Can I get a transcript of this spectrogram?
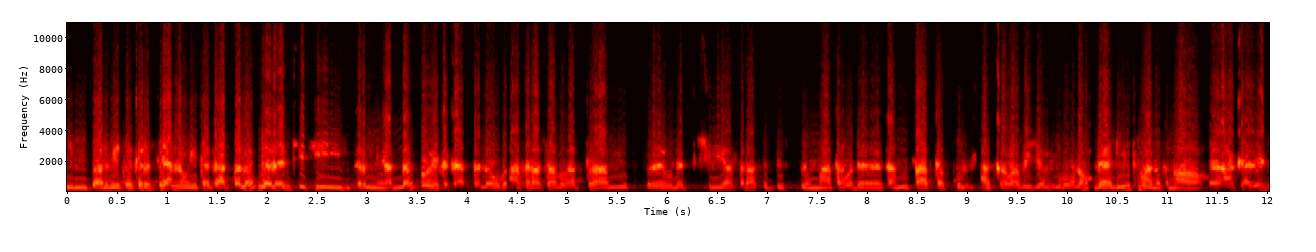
የሚባል ቤተ ክርስቲያን ነው የተቃጠለው። ወለንጭቲ ስር ነው ያለው። የተቃጠለው አስራ ሰባት አምስት ሁለት ሺ አስራ ስድስት ማታ ወደ ከአምስት ሰዓት ተኩል አካባቢ ጀምሮ ነው ለሊት ማለት ነው። አካባቢ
